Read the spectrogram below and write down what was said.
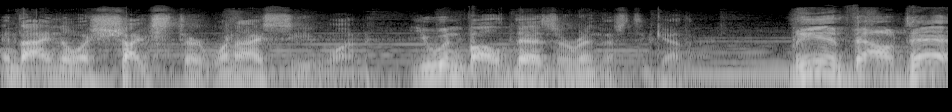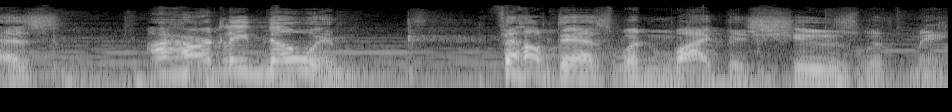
And I know a shyster when I see one. You and Valdez are in this together. Me and Valdez? I hardly know him. Valdez wouldn't wipe his shoes with me.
